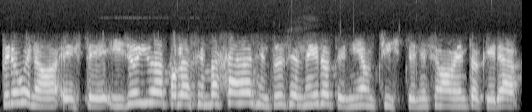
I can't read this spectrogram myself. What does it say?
pero bueno, este, y yo iba por las embajadas, entonces el negro tenía un chiste en ese momento que era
